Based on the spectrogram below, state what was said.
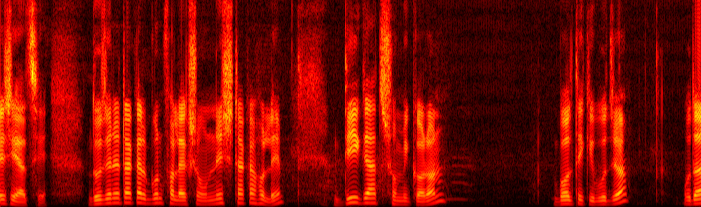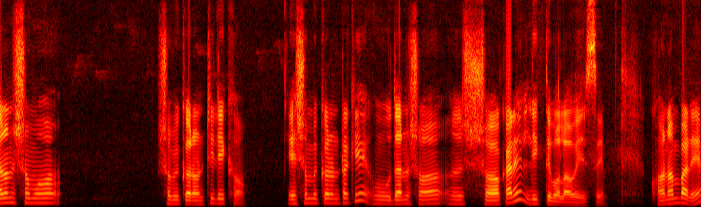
বেশি আছে। দুজনের টাকার গুণফল একশো উনিশ টাকা হলে দ্বিঘাত সমীকরণ বলতে কি বুঝো? উদাহরণসমূহ সমীকরণটি লেখো। এই সমীকরণটাকে উদাহরণ সহ- সহকারে লিখতে বলা হয়েছে। খ নম্বরে,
